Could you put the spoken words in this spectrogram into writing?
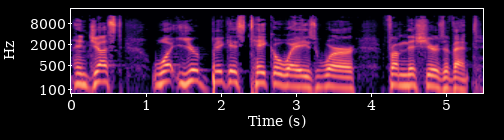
and just what your biggest takeaways were from this year's event.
